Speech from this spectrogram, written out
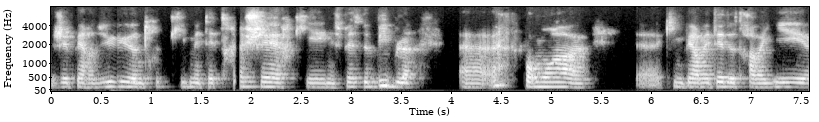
j'ai perdu un truc qui m'était très cher, qui est une espèce de Bible pour moi, qui me permettait de travailler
